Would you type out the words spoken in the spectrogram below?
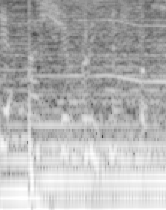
je alsjeblieft.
